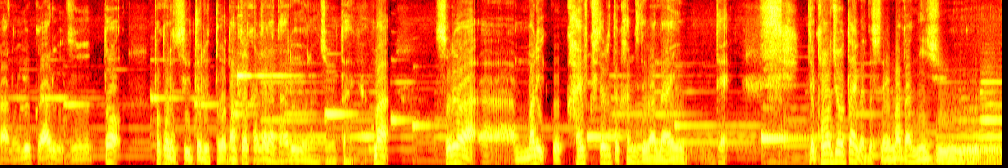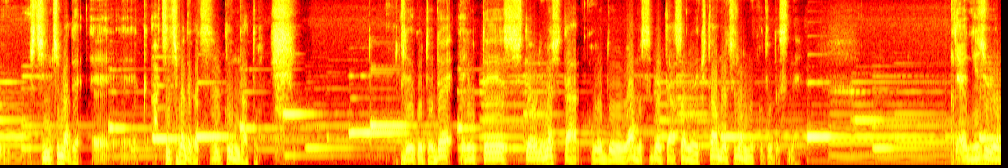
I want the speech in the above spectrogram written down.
あの、よくあるずっと床についてると、なんとなく体がだるいような状態が。まあ、それはあんまりこう回復してるって感じではないんで、で、この状態がですね、まだ27日まで、えー、8日までが続くんだと。ということで、予定しておりました行動はもうすべて朝の駅とはもちろんのことですね。24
